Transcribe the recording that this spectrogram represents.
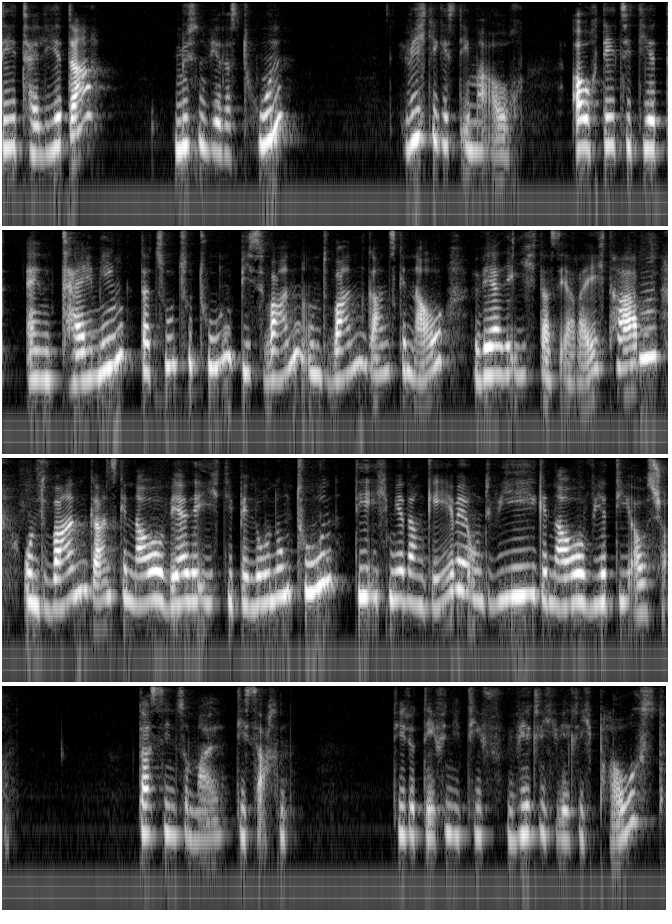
detaillierter müssen wir das tun. Wichtig ist immer auch, auch dezidiert ein Timing dazu zu tun, bis wann und wann ganz genau werde ich das erreicht haben und wann ganz genau werde ich die Belohnung tun, die ich mir dann gebe und wie genau wird die ausschauen. Das sind so mal die Sachen, die du definitiv wirklich, wirklich brauchst,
